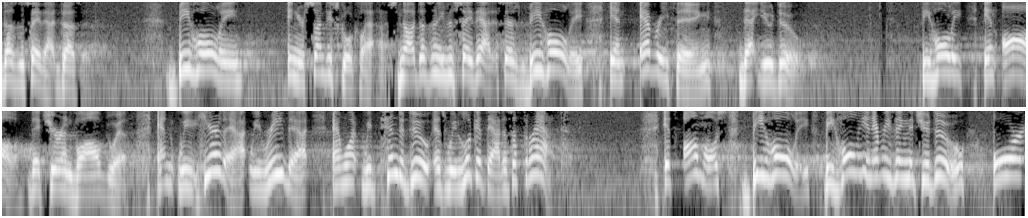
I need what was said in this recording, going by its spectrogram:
doesn't say that, does it? Be holy in your Sunday school class. No, it doesn't even say that. It says, be holy in everything that you do. Be holy in all that you're involved with. And we hear that, we read that, and what we tend to do is we look at that as a threat. It's almost be holy, be holy in everything that you do, or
